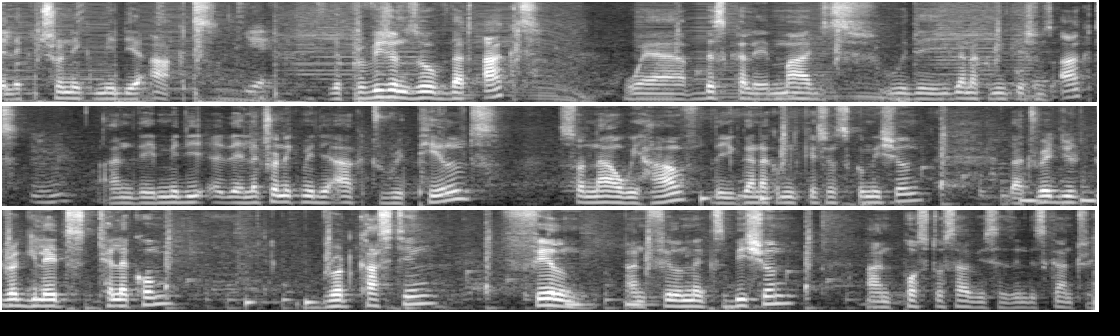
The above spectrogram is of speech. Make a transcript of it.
Electronic Media Act. The provisions of that act were basically merged with the Uganda Communications Act, and the, media, the Electronic Media Act repealed. So now we have the Uganda Communications Commission that regu- regulates telecom, broadcasting, film and film exhibition, and postal services in this country,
